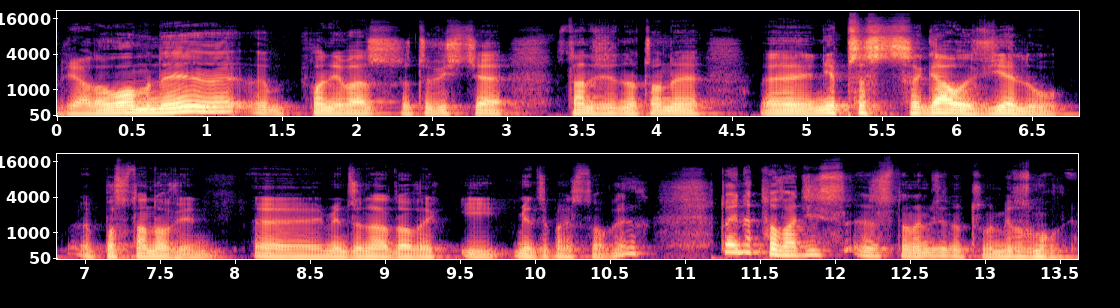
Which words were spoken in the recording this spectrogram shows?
wiarołomny, ponieważ rzeczywiście Stany Zjednoczone e, nie przestrzegały wielu postanowień e, międzynarodowych i międzypaństwowych, to jednak prowadzi ze Stanami Zjednoczonymi rozmowy.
